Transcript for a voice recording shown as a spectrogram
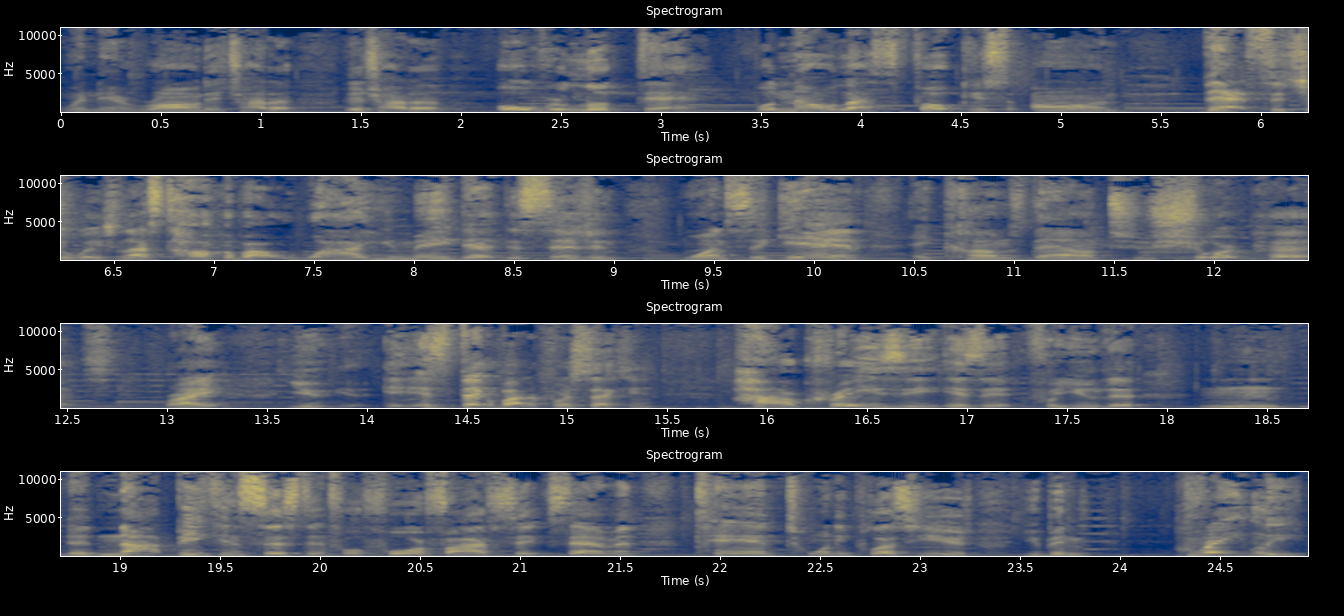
when they're wrong. They try to they try to overlook that. Well, no, let's focus on that situation. Let's talk about why you made that decision. Once again, it comes down to shortcuts, right? You it's think about it for a second. How crazy is it for you to, n- to not be consistent for four, five, six, seven, 10, 20 plus years? You've been greatly,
